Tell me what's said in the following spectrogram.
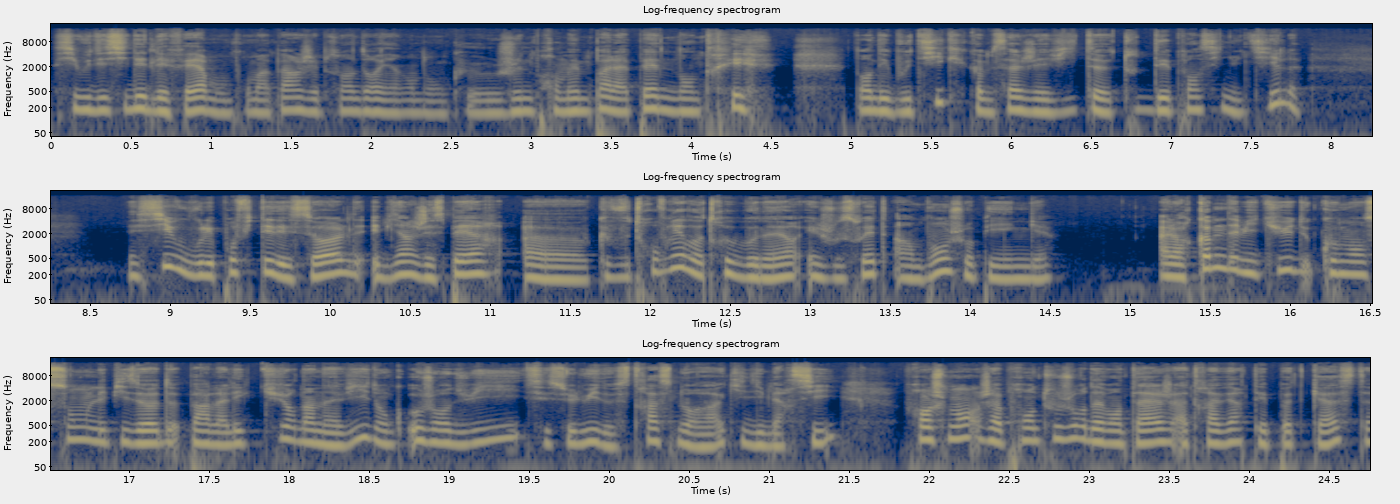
Si vous décidez de les faire, bon pour ma part j'ai besoin de rien, donc euh, je ne prends même pas la peine d'entrer dans des boutiques, comme ça j'évite euh, toute dépense inutile. Mais si vous voulez profiter des soldes, eh bien j'espère que vous trouverez votre bonheur et je vous souhaite un bon shopping. Alors comme d'habitude, commençons l'épisode par la lecture d'un avis. Donc aujourd'hui, c'est celui de Strasnora qui dit merci. Franchement, j'apprends toujours davantage à travers tes podcasts,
